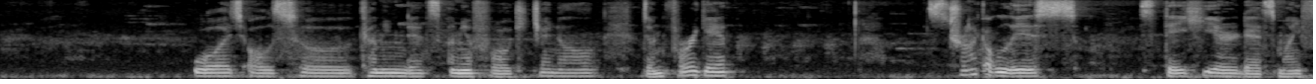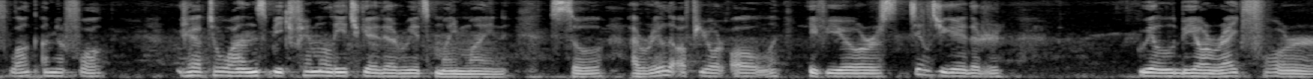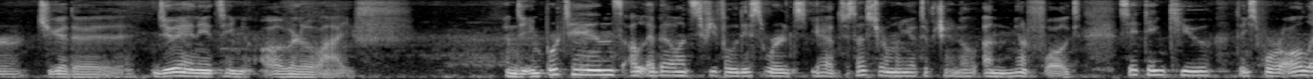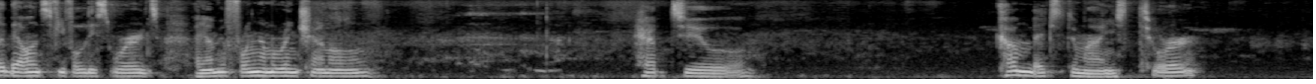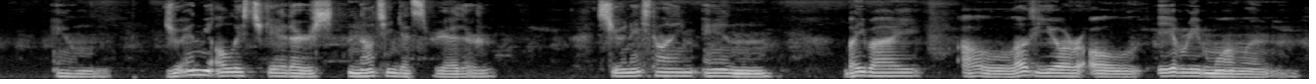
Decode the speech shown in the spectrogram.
watch also coming. That's Amir Fox channel. Don't forget strike a list. Stay here. That's my vlog Amir Fox you have to once big family together with my mind. So i really hope you're all if you're still together will be alright for together do anything our life. And the importance all about people these words you have to subscribe my youtube channel i'm your folks say thank you thanks for all about people these words. I am your friend number one channel have to come back to my store and you and me always together nothing gets better. See you next time and bye bye i love you all every moment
